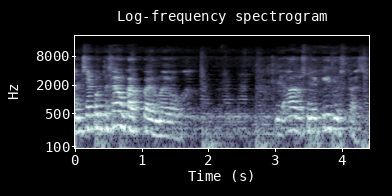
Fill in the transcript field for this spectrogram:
anchakuntashawan kakupay mayuqa aros ñukidios kachun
